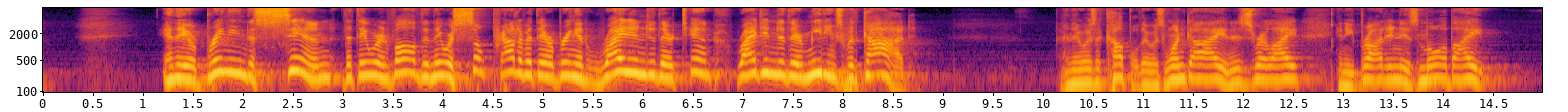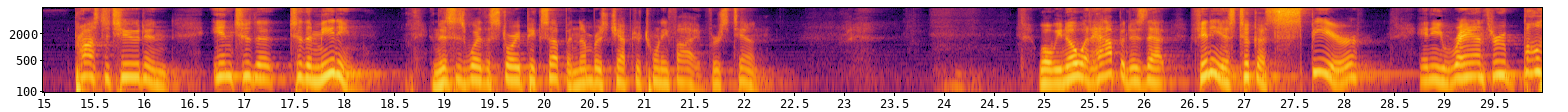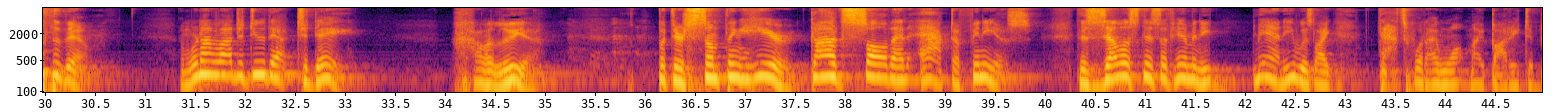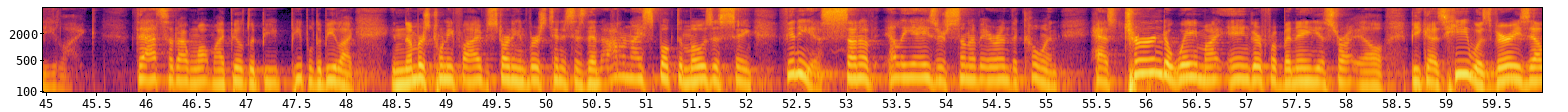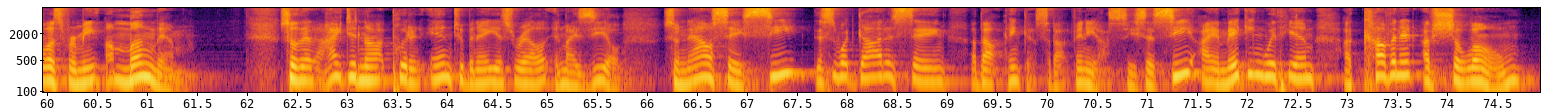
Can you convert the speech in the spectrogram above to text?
and they are bringing the sin that they were involved in. They were so proud of it, they were bringing it right into their tent, right into their meetings with God. And there was a couple. There was one guy, an Israelite, and he brought in his Moabite prostitute and into the to the meeting. And this is where the story picks up in Numbers chapter 25, verse 10. Well, we know what happened is that Phinehas took a spear and he ran through both of them. And we're not allowed to do that today. Hallelujah. But there's something here. God saw that act of Phinehas, the zealousness of him, and he, man, he was like, that's what I want my body to be like. That's what I want my people to be, people to be like. In Numbers 25, starting in verse 10, it says, Then Adonai spoke to Moses, saying, Phinehas, son of Eleazar, son of Aaron the Cohen, has turned away my anger for Bnei Israel, because he was very zealous for me among them, so that I did not put an end to Bnei Israel in my zeal. So now say, see, this is what God is saying about Pinchas, about Phinehas. He says, See, I am making with him a covenant of shalom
